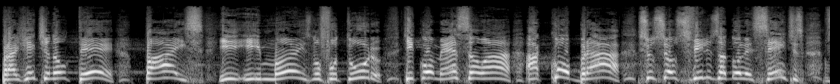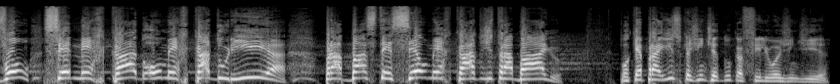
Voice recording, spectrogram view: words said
Para a gente não ter pais e, e, mães no futuro que começam a, a cobrar se os seus filhos adolescentes vão ser mercado ou mercadoria para abastecer o mercado de trabalho. Porque é para isso que a gente educa filho hoje em dia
